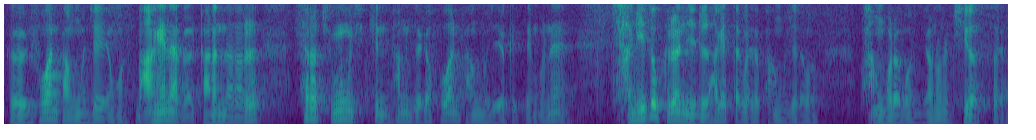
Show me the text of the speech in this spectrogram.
그 후한 광무제의 영호, 망해 나가는 나라를 새로 중흥시킨 황제가 후한 광무제였기 때문에 자기도 그런 일을 하겠다고 해서 광무제라고 광무라고 연호를 지었어요.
